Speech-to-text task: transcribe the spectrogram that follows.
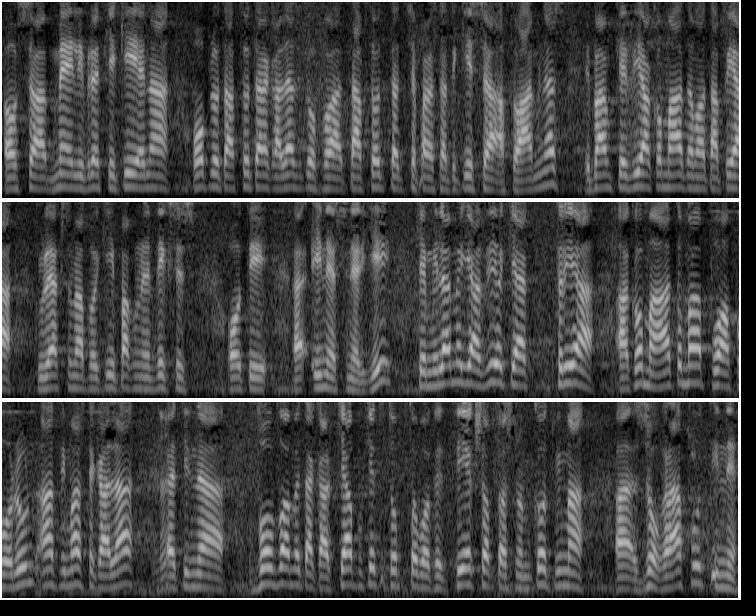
ως μέλη. Βρέθηκε εκεί ένα όπλο ταυτότητα, ένα καλάζικο ταυτότητα της επαναστατικής αυτοάμυνας. Υπάρχουν και δύο ακόμα άτομα τα οποία τουλάχιστον από εκεί υπάρχουν ενδείξεις ότι είναι συνεργοί. Και μιλάμε για δύο και τρία ακόμα άτομα που αφορούν, αν θυμάστε καλά, ναι. την βόμβα με τα καρφιά που είχε τοποθετηθεί έξω από το αστυνομικό τμήμα ζωγράφου, την,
